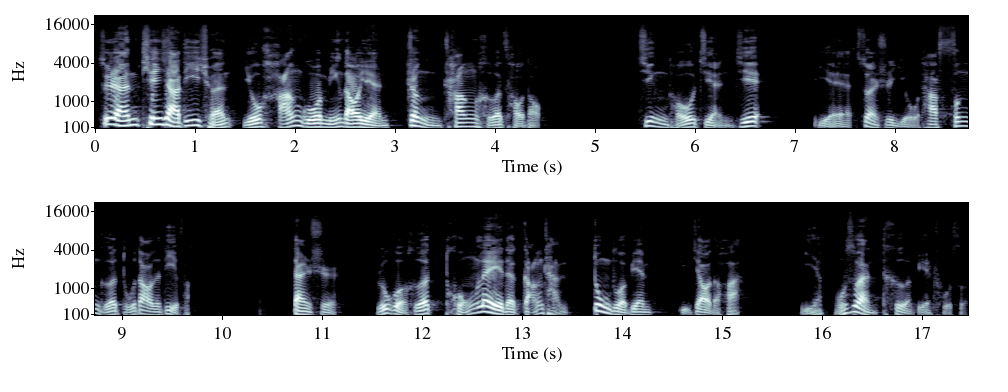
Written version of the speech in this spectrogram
虽然《天下第一拳》由韩国名导演郑昌和操刀，镜头剪接也算是有他风格独到的地方，但是如果和同类的港产动作片比较的话，也不算特别出色。《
